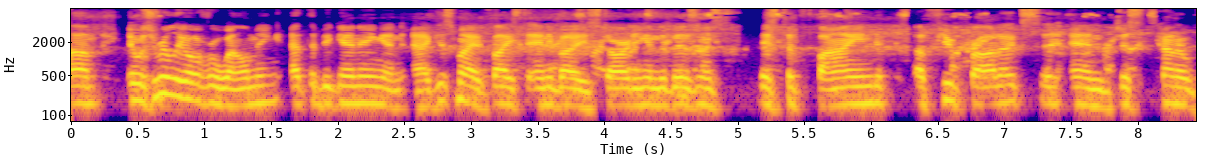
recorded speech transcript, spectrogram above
um, it was really overwhelming at the beginning. And I guess my advice to anybody starting in the business is to find a few products and, and just kind of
